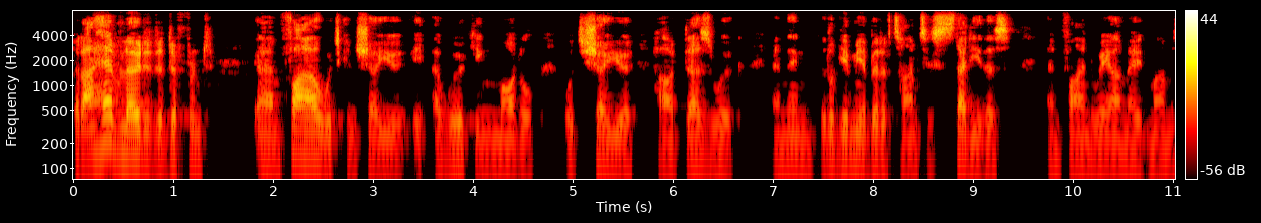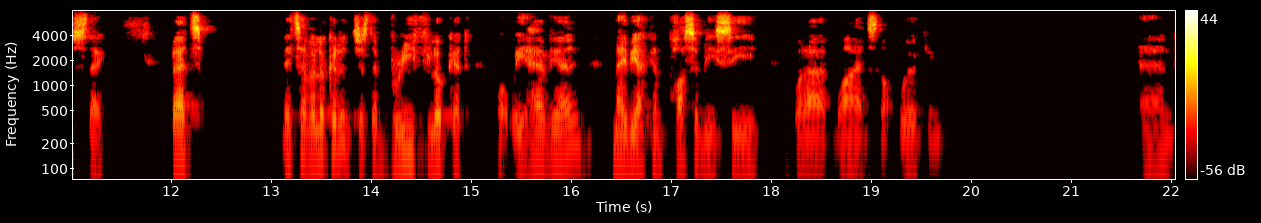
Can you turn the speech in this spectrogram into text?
But I have loaded a different um, file which can show you a working model or to show you how it does work. And then it'll give me a bit of time to study this and find where I made my mistake. But let's have a look at it, just a brief look at what we have here. Maybe I can possibly see what I, why it's not working. And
